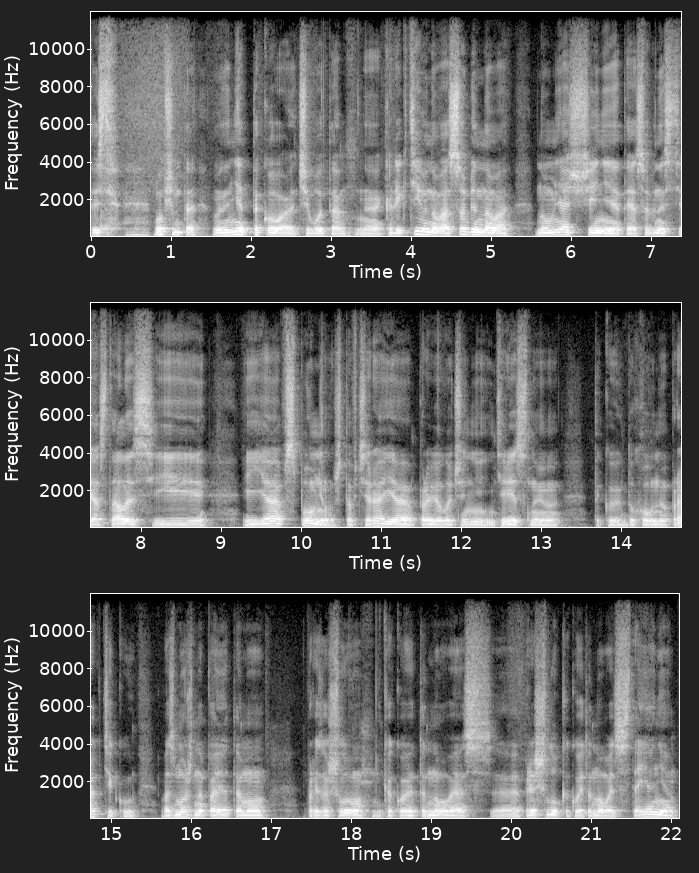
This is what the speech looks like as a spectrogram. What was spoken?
То есть, в общем-то, нет такого чего-то э, коллективного, особенного, но у меня ощущение этой особенности осталось, и, и я вспомнил, что вчера я провел очень интересную такую духовную практику. Возможно, поэтому произошло какое-то новое, э, пришло какое-то новое состояние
